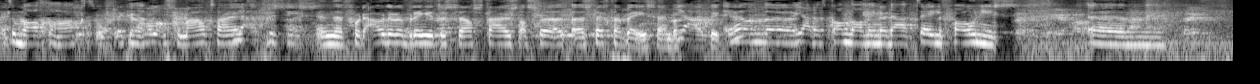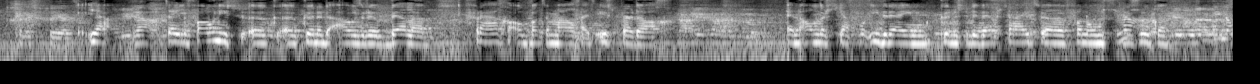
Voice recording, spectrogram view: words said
Met een bal gehakt. Of, Lekker ja. Hollandse maaltijd. Ja, precies. En eh, voor de ouderen breng je het dus zelfs thuis als ze eh, slecht ter been zijn, begrijp ja, ik. En dan, ja, dat kan dan inderdaad telefonisch. ehm, Gereserveerd. ja, Ja. telefonisch eh, eh, kunnen de ouderen bellen. Vragen ook wat de maaltijd is per dag. En anders, ja, voor iedereen kunnen ze de website eh, van ons bezoeken. Kan je die nog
